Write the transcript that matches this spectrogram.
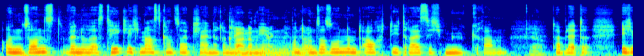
Und sonst, wenn du das täglich machst, kannst du halt kleinere, kleinere Mengen, nehmen. nehmen Und ja. unser Sohn nimmt auch die 30 Mygramm ja. Tablette. Ich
